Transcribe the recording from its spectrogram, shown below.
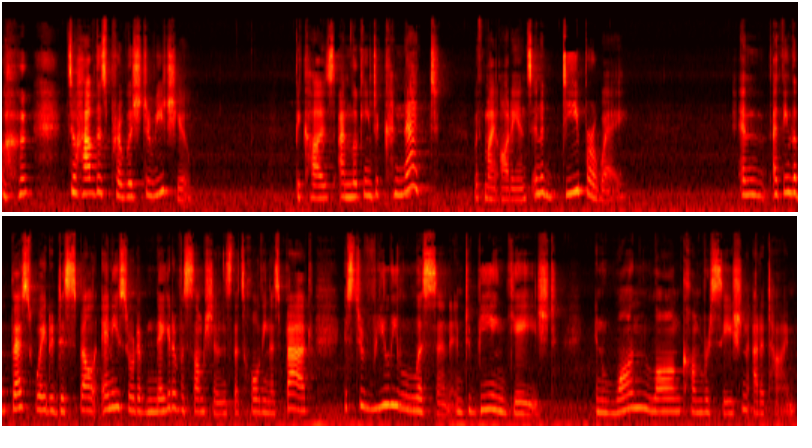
to have this privilege to reach you. Because I'm looking to connect with my audience in a deeper way. And I think the best way to dispel any sort of negative assumptions that's holding us back is to really listen and to be engaged in one long conversation at a time.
